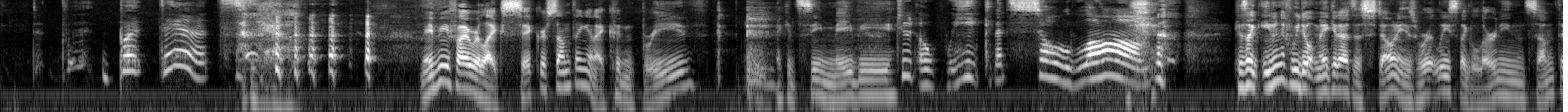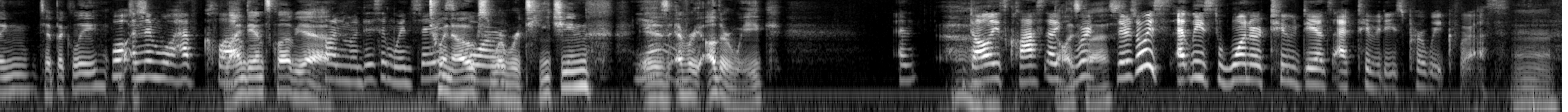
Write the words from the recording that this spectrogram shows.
But dance. yeah. maybe if I were like sick or something and I couldn't breathe, I could see maybe. Dude, a week? That's so long. Because like even if we don't make it out to Stonies, we're at least like learning something typically. well, Just and then we'll have club line dance club, yeah. on Mondays and Wednesdays. Twin Oaks, or- where we're teaching, is every other week. and Dolly's class. Like, Dolly's class. There's always at least one or two dance activities per week for us. Mm.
